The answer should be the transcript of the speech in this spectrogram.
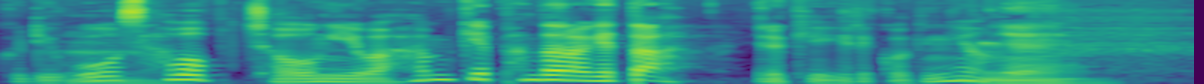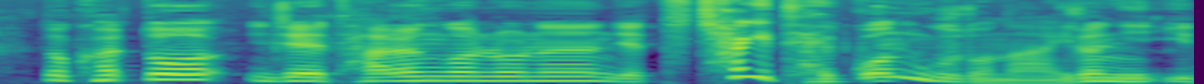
그리고 음. 사법 정의와 함께 판단하겠다 이렇게 얘기를 했거든요. 예. 또, 거- 또 이제 다른 걸로는 이제 차기 대권 구도나 이런 이- 이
